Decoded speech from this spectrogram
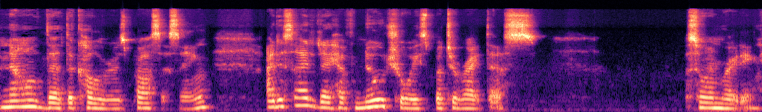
Now that the color is processing, I decided I have no choice but to write this. So I'm writing.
